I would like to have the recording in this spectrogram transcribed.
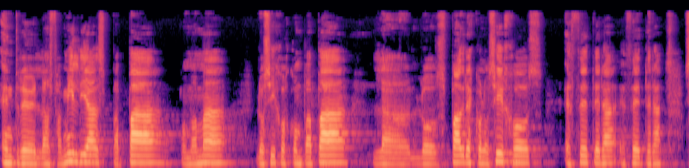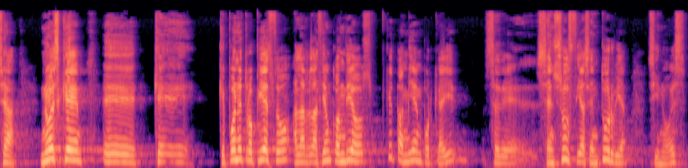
entre las familias, papá o mamá, los hijos con papá, los padres con los hijos, etcétera, etcétera. O sea, no es que, eh, que, pone tropiezo a la relación con Dios, que también porque ahí se, se ensucia, se enturbia, sino es,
